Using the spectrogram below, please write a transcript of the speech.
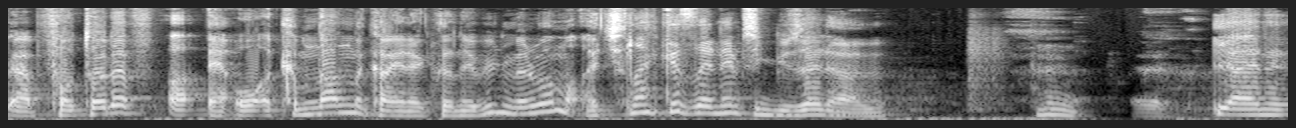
ya fotoğraf a- ya o akımdan mı kaynaklanıyor bilmiyorum ama açılan kızların hepsi güzel abi. Evet. Yani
